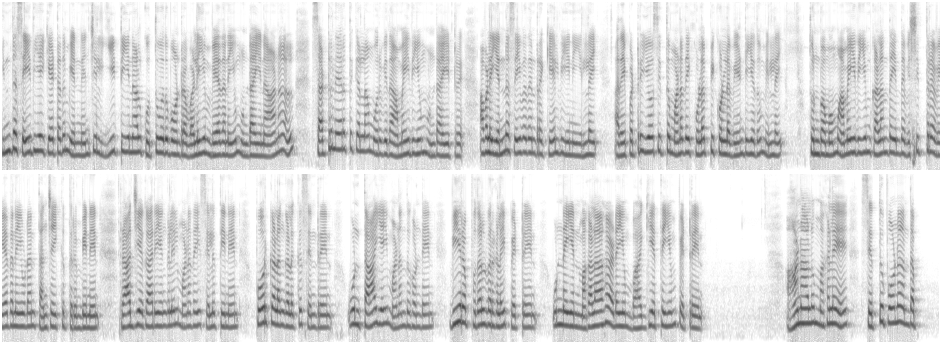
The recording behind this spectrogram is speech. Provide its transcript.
இந்த செய்தியை கேட்டதும் என் நெஞ்சில் ஈட்டியினால் கொத்துவது போன்ற வழியும் வேதனையும் உண்டாயின. ஆனால் சற்று நேரத்துக்கெல்லாம் ஒருவித அமைதியும் உண்டாயிற்று. அவளை என்ன செய்வதென்ற கேள்வி இனி இல்லை. அதை பற்றி யோசித்து மனதை குழப்பிக்கொள்ள வேண்டியதும் இல்லை. துன்பமும் அமைதியும் கலந்த இந்த விசித்திர வேதனையுடன் தஞ்சைக்கு திரும்பினேன். ராஜ்ய காரியங்களில் மனதை செலுத்தினேன். போர்க்களங்களுக்கு சென்றேன். உன் தாயை மணந்து கொண்டேன். வீர புதல்வர்களை பெற்றேன். உன்னை என் மகளாக அடையும் பாக்கியத்தையும் பெற்றேன். ஆனாலும் மகளே செத்துப்போன அந்த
